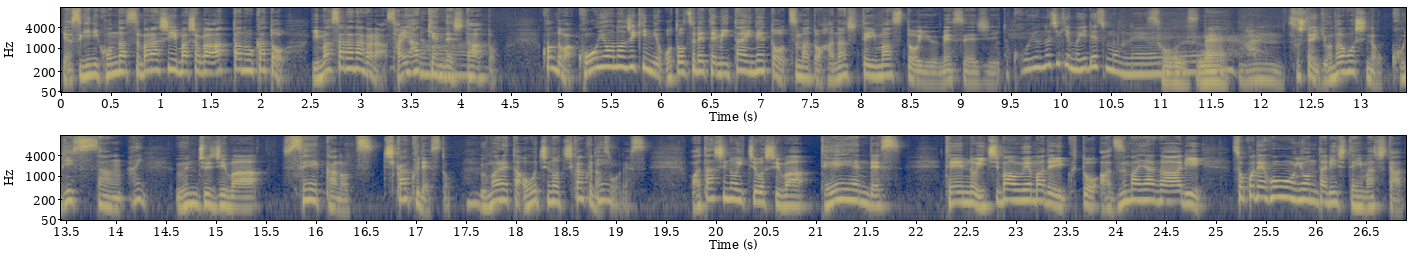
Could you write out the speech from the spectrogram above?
安来にこんな素晴らしい場所があったのかと今更ながら再発見でした。と今度は紅葉の時期に訪れてみたいねと妻と話していますというメッセージ。紅葉の時期もいいですもんね。そうですね。はい。うん。そして米子市の小リスさん。はい。雲樹寺は聖火のつ近くですとうん。生まれたお家の近くだそうです、私の一押しは庭園です。庭園の一番上まで行くと東屋がありそこで本を読んだりしていました。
